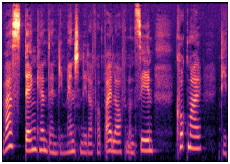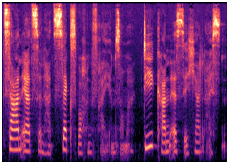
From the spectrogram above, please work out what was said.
Was denken denn die Menschen, die da vorbeilaufen und sehen, guck mal, die Zahnärztin hat sechs Wochen frei im Sommer. Die kann es sich ja leisten.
